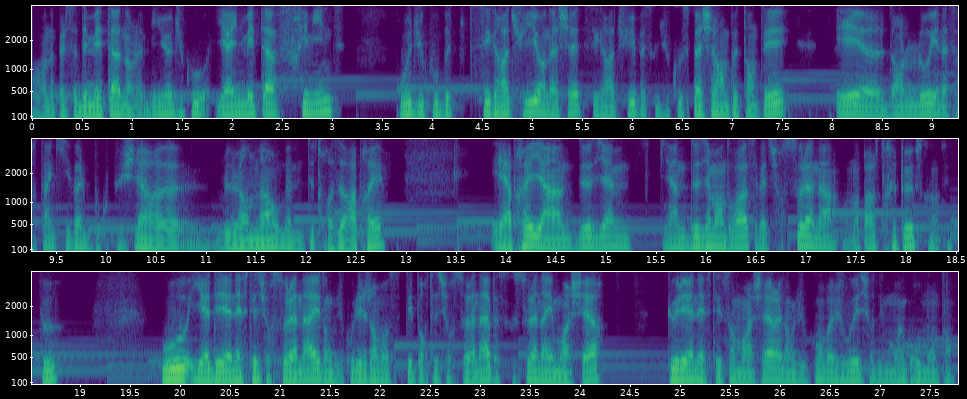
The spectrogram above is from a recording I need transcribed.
on appelle ça des méta dans le milieu, du coup. Il y a une méta free mint où, du coup, bah, c'est gratuit, on achète, c'est gratuit parce que, du coup, c'est pas cher, on peut tenter. Et euh, dans le lot, il y en a certains qui valent beaucoup plus cher euh, le lendemain ou même 2-3 heures après. Et après, il y, a un deuxième, il y a un deuxième endroit, ça va être sur Solana. On en parle très peu parce qu'on en fait peu. Où il y a des NFT sur Solana et donc du coup, les gens vont se déporter sur Solana parce que Solana est moins cher, que les NFT sont moins chers et donc du coup, on va jouer sur des moins gros montants.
